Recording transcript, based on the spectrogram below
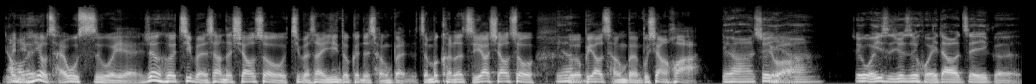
那你很有财务思维耶，任何基本上的销售，基本上一定都跟着成本，怎么可能只要销售而不要成本？不像话。对啊，所以啊，所以我意思就是回到这一个。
